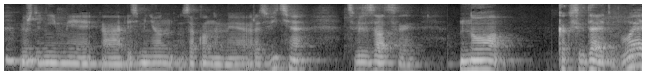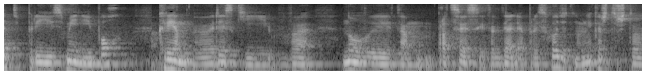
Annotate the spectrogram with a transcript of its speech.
mm-hmm. между ними а, изменен законами развития цивилизации. Но, как всегда это бывает, при смене эпох, крен э, резкий в новые там процессы и так далее происходит, но мне кажется, что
